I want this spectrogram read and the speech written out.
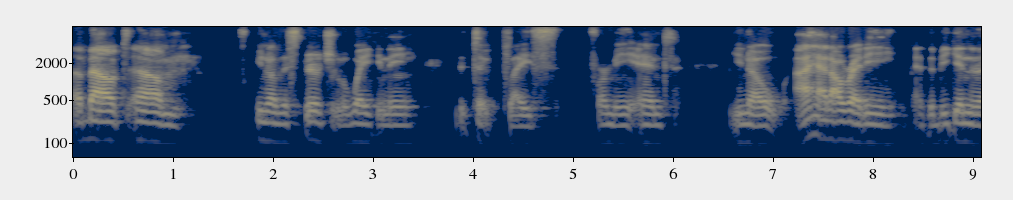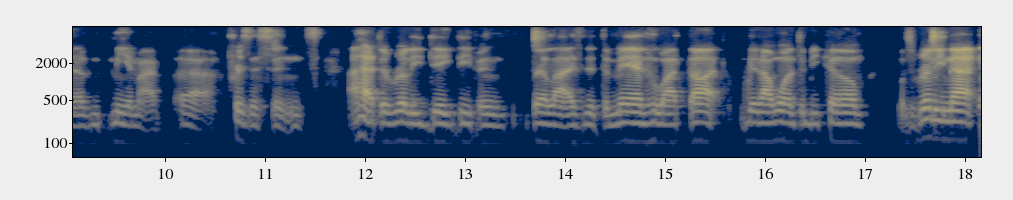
about um, you know the spiritual awakening that took place for me, and you know, I had already at the beginning of me and my uh, prison sentence, I had to really dig deep and realize that the man who I thought that I wanted to become was really not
